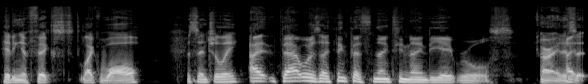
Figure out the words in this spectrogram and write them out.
hitting a fixed like wall, essentially? I that was I think that's 1998 rules. All right. Is I- it?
